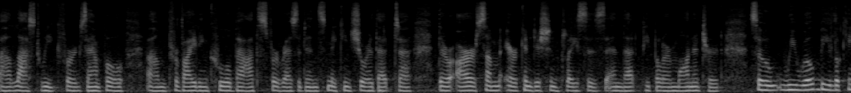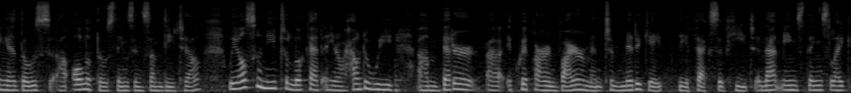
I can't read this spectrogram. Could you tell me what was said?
uh, last week. For example, um, providing cool baths for residents, making sure that uh, there are some air-conditioned places and that people are monitored. So we will be looking at those, uh, all of those things in some detail. We also need to look at, you know, how do we um, better uh, equip our environment to mitigate the effects of heat, and that means things like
